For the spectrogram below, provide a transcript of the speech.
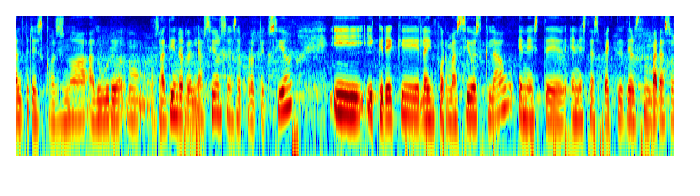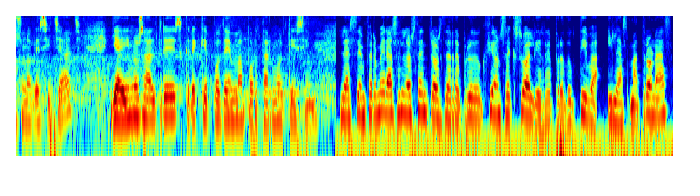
altres coses, no? a, dur, o sea, a tindre relacions sense protecció i, i crec que la informació és clau en este, en este aspecte dels embarassos no desitjats i ahí nosaltres crec que podem aportar moltíssim. Les enfermeras en los centros de reproducción sexual y reproductiva y las matronas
